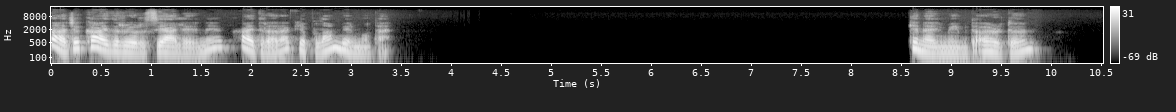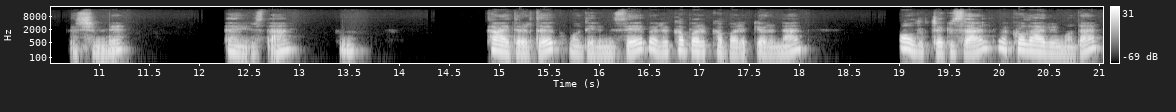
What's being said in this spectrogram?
Sadece kaydırıyoruz yerlerini. Kaydırarak yapılan bir model. Kenar ilmeğimi de ördüm. Şimdi ön yüzden kaydırdık modelimizi. Böyle kabarık kabarık görünen oldukça güzel ve kolay bir model.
